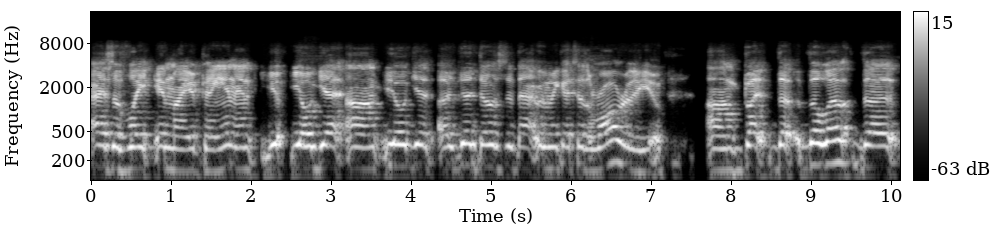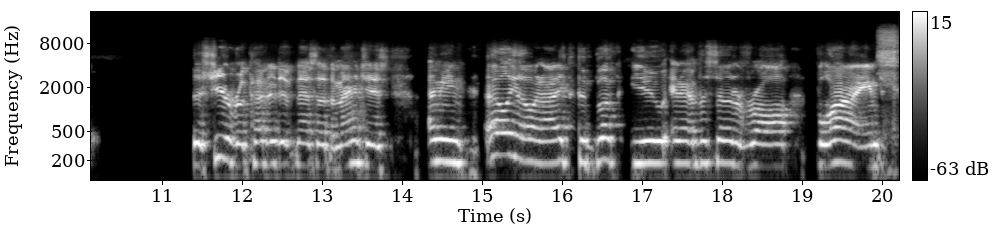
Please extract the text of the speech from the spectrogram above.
as of late, in my opinion, and you you'll get um you'll get a good dose of that when we get to the Raw review. Um, but the the the the sheer repetitiveness of the matches. I mean, Elio and I could book you in an episode of Raw blind,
